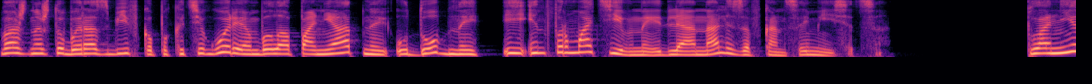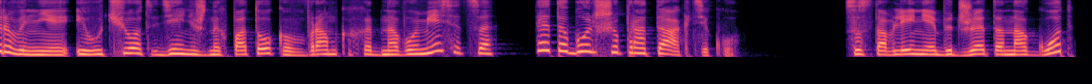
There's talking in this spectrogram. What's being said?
Важно, чтобы разбивка по категориям была понятной, удобной и информативной для анализа в конце месяца. Планирование и учет денежных потоков в рамках одного месяца — это больше про тактику. Составление бюджета на год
